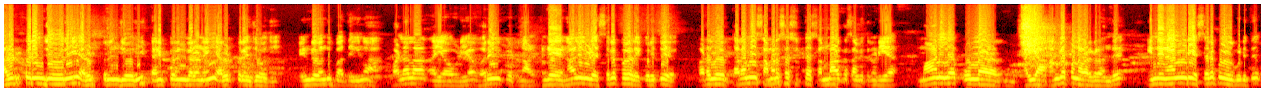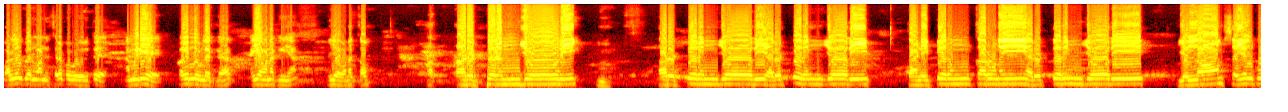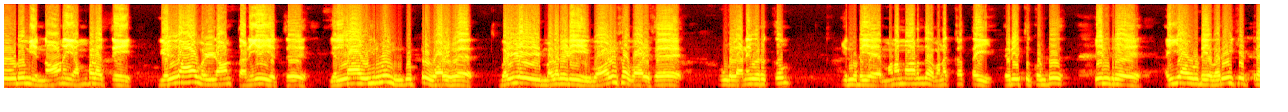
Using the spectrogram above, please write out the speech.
அருட்பெருஞ்சோதி அருட்பெருஞ்சோதி தனிப்பெருங்கரணை அருட்பெருஞ்சோதி என்று வந்து பாத்தீங்கன்னா வள்ளலார் ஐயாவுடைய வருகை கூட்ட நாள். இன்றைய நாளினுடைய சிறப்புகளை குறித்து வடலூர் தலைமை சமரச சுத்த சன்மார்க்க சங்கத்தினுடைய மாநில பொருளாளர் ஐயா அங்கப்பன் அவர்கள் வந்து இன்றைய நாளினுடைய சிறப்புகள் குறித்து வள்ளல் பெருமானின் சிறப்புகள் குறித்து நம்மிடையே பகிர்ந்து கொள்ள இருக்கிறார் ஐயா வணக்கம் ஐயா. ஐயா வணக்கம். அருட்பெருஞ்சோதி அருட்பெருஞ்சோதி அருட்பெருஞ்சோதி. தனிப்பெரும் கருணை அருட்பெருஞ்சோதி எல்லாம் செயல்கூடும் என் ஆணை அம்பலத்தை. எல்லா வெள்ளான் தனியே எத்து. எல்லா உயிரும் இங்குற்று வாழ்க. வள்ளல் மலரடி வாழ்க வாழ்க. உங்கள் அனைவருக்கும் என்னுடைய மனமார்ந்த வணக்கத்தை தெரிவித்துக் கொண்டு இன்று ஐயாவுடைய வருகைக்கேற்ற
